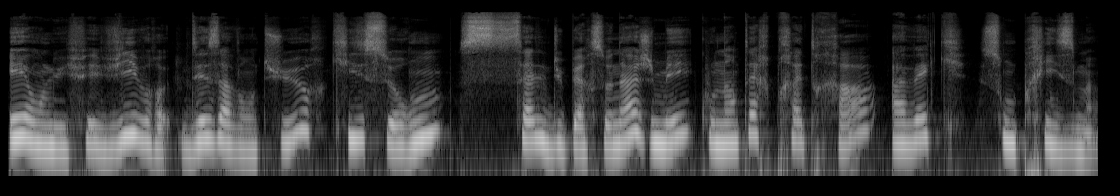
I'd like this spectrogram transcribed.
Et on lui fait vivre des aventures qui seront celles du personnage mais qu'on interprétera avec son prisme.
